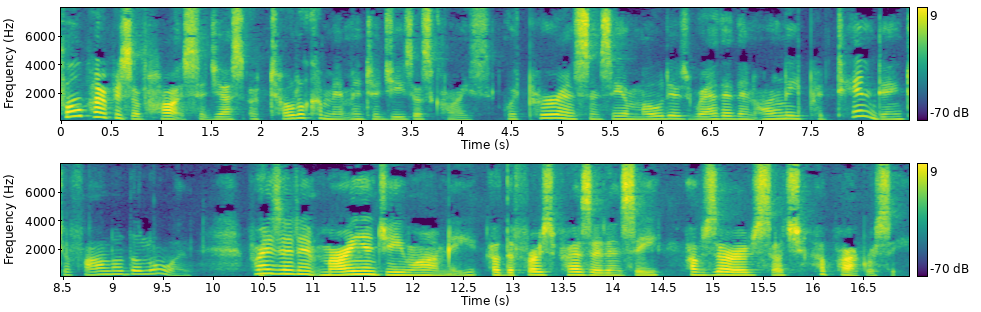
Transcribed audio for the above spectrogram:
Full purpose of heart suggests a total commitment to Jesus Christ with pure and sincere motives rather than only pretending to follow the Lord. President Marion G. Romney of the First Presidency observed such hypocrisy.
